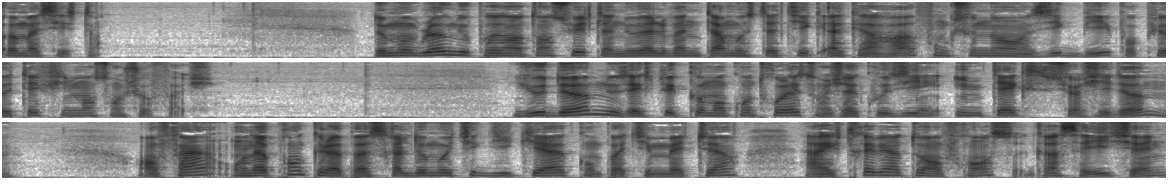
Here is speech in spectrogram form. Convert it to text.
Home Assistant. Domoblog nous présente ensuite la nouvelle vanne thermostatique Akara fonctionnant en Zigbee pour piloter finement son chauffage. Udom nous explique comment contrôler son jacuzzi Intex sur JDOM. Enfin, on apprend que la passerelle domotique d'IKEA compatible Meter arrive très bientôt en France grâce à eChain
